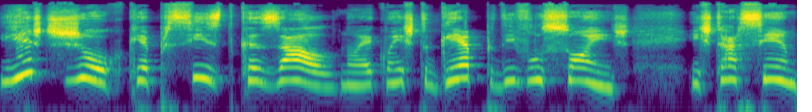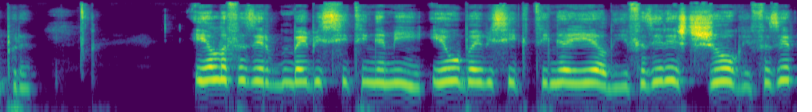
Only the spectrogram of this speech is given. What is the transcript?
e este jogo que é preciso de casal, não é? Com este gap de evoluções e estar sempre ele a fazer babysitting a mim, eu babysitting a ele e fazer este jogo e fazer.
